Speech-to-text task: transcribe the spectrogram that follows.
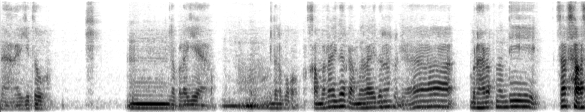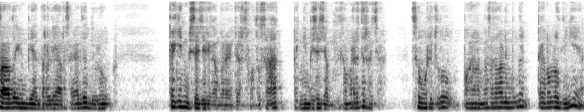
nah kayak gitu. Hmm apa lagi ya? Bener pokok Kamen Rider Kamen Rider ya berharap nanti salah satu impian terliar saya itu dulu pengen bisa jadi Kamen Rider suatu saat pengen bisa jadi Kamen Rider aja. Seumur itu pengalaman satu kali mungkin teknologinya ya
